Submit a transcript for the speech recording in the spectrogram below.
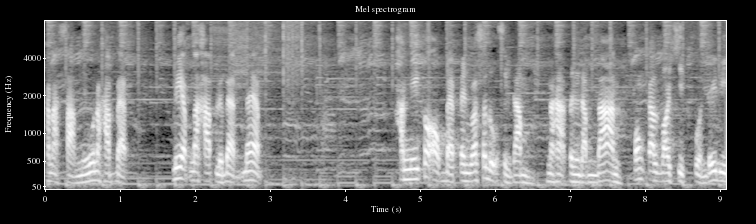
ขนาด 3 นิ้วนะครับ แบบเรียบนะครับ หรือแบบแนบคันนี้ก็ออกแบบเป็นวัสดุสีดำนะฮะเป็นดำด้าน ป้องกันรอยขีดข่วนได้ดี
